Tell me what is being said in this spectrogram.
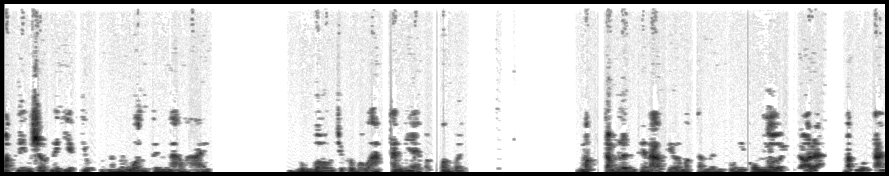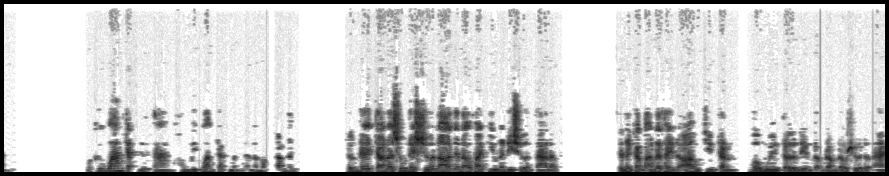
mặc niệm rồi nó diệt dục, nó mới quần tinh não hải. Muốn bồ cho có bộ ác thanh nhẹ và quân bình. Mất tâm linh thế nào kia là mất tâm linh? Cũng như con người, rõ ràng mất mũi tai mà cứ quan trách người ta mà không biết quan trách mình là nó mất tâm linh. Đừng để cho nó xuống để sửa nó, chứ đâu phải kêu nó đi sửa người ta đâu. Cho nên các bạn đã thấy rõ không chiến tranh, bom nguyên tử liền rầm rầm đâu sửa được ai.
